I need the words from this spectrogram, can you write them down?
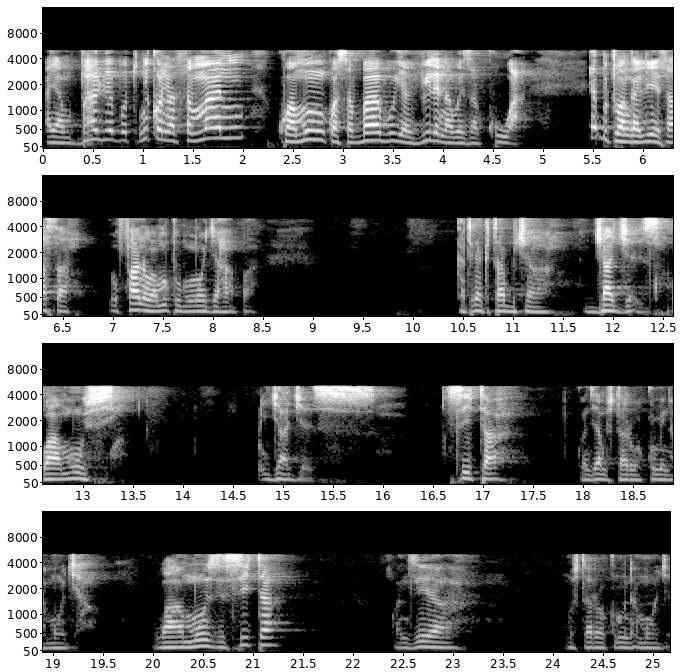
I am valuable niko na thamani kwa mungu kwa sababu ya vile naweza kuwa. Hebu tuangalie sasa mfano wa mtu mmoja hapa katika kitabu cha judges waamuzi. Judges sita kwanzia mstari wa kumi na moja. Waamuzi sita kwanzia mstari wa kumi na moja.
